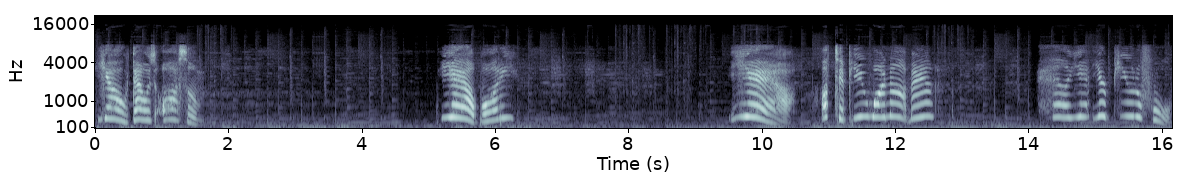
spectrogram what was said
Yo, that was awesome. Yeah, buddy. Yeah. I'll tip you. Why not, man? Hell yeah, you're beautiful.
